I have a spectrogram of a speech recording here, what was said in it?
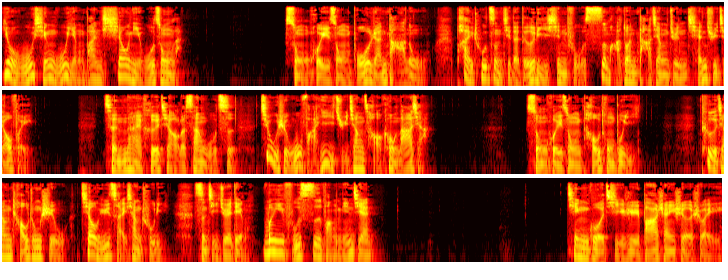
又无形无影般消匿无踪了。宋徽宗勃然大怒，派出自己的得力心腹司马端大将军前去剿匪，怎奈何剿了三五次，就是无法一举将草寇拿下。宋徽宗头痛不已。特将朝中事务交于宰相处理，自己决定微服私访民间。经过几日跋山涉水，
